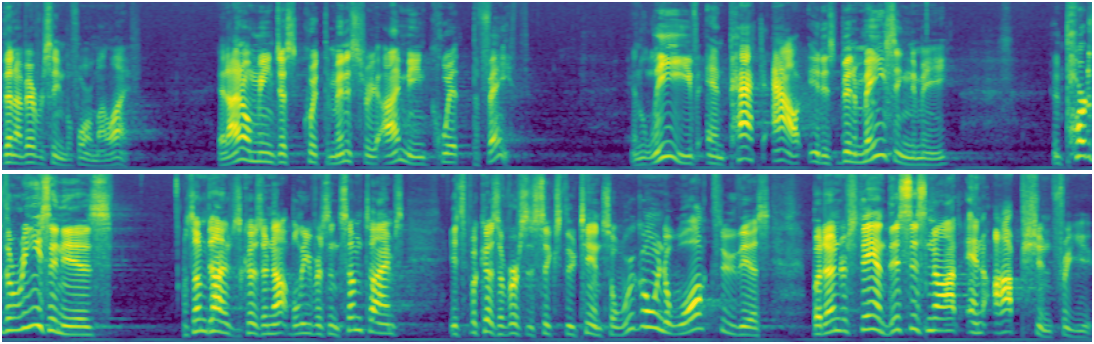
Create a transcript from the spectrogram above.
than I've ever seen before in my life. And I don't mean just quit the ministry, I mean quit the faith and leave and pack out. It has been amazing to me. And part of the reason is sometimes because they're not believers, and sometimes it's because of verses 6 through 10. So we're going to walk through this, but understand this is not an option for you.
